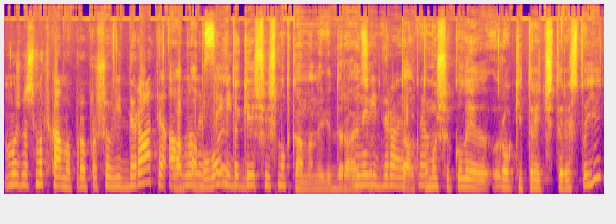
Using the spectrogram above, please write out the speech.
можна шматками про, про що віддирати, а, А, воно а не буває від... таке, що і шматками не віддирається. Не віддирається, так, да? тому що коли роки 3-4 стоїть,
